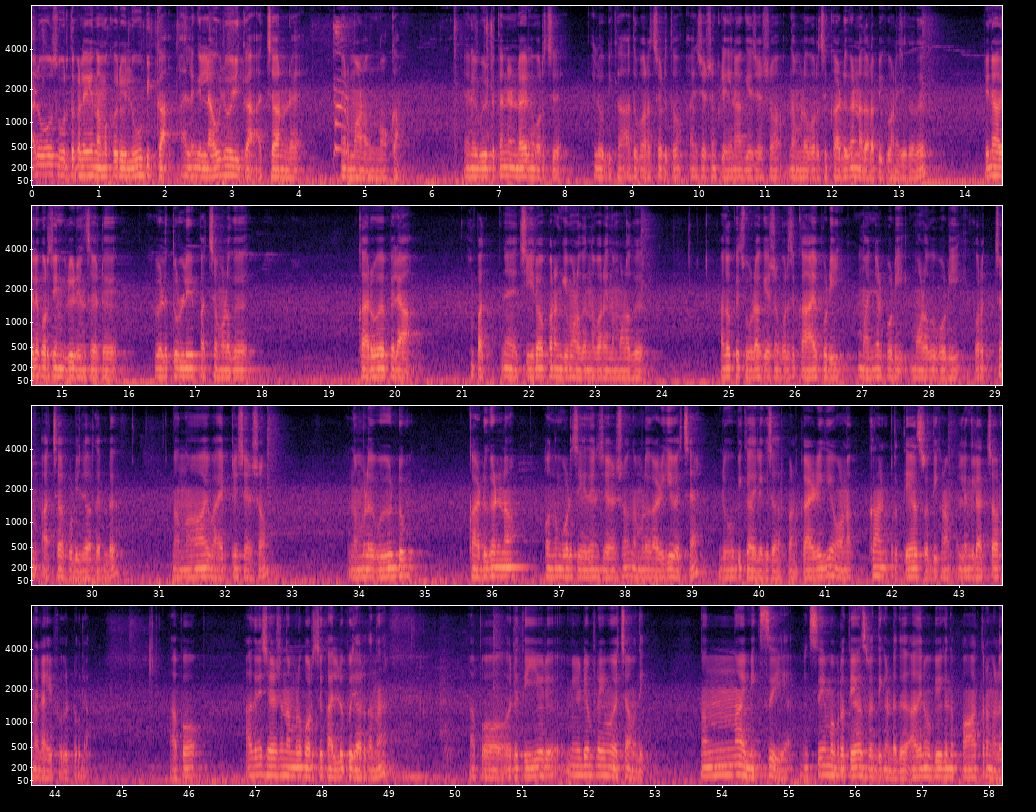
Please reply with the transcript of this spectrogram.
Hello സുഹൃത്തുക്കളെ നമുക്കൊരു ലൂബിക്ക അല്ലെങ്കിൽ ലൗലോലിക്ക അച്ചാറിന്റെ നിർമ്മാണം ഒന്ന് നോക്കാം. ഞാൻ വീട്ടിൽ തന്നെ ഉണ്ടായിരുന്നു കുറച്ച് ലൂബിക്ക അത് പറിച്ചെടുത്തു. അതിനുശേഷം ക്ലീൻ ആക്കിയ ശേഷം നമ്മൾ കുറച്ച് കടുകെണ്ണ തിളപ്പിക്കുകയാണ് ചെയ്തത്. പിന്നെ അതിൽ കുറച്ച് ഇൻഗ്രീഡിയൻസ് ആയിട്ട് വെളുത്തുള്ളി പച്ചമുളക് കറിവേപ്പില പ ചീരോപ്പറങ്കി മുളക് എന്ന് പറയുന്ന മുളക് അതൊക്കെ ചൂടാക്കിയ ശേഷം കുറച്ച് കായപ്പൊടി മഞ്ഞൾപ്പൊടി മുളക് പൊടി കുറച്ചും അച്ചാർ പൊടിയും ചേർത്തിട്ടുണ്ട്. നന്നായി വഴറ്റിയ ശേഷം നമ്മൾ വീണ്ടും കടുകെണ്ണ ഒന്നും കൂടി ചെയ്തതിന് ശേഷം നമ്മൾ കഴുകി വെച്ച ലൂബിക്ക അതിലേക്ക് ചേർക്കണം. കഴുകി ഉണക്കാൻ പ്രത്യേകം ശ്രദ്ധിക്കണം. അല്ലെങ്കിൽ അച്ചാറിന് ലൈഫ് കിട്ടില്ല അപ്പോൾ അതിന് ശേഷം നമ്മൾ കുറച്ച് കല്ലുപ്പ് ചേർക്കുന്നത് അപ്പോൾ ഒരു തീ ഒരു മീഡിയം ഫ്ലെയിം വെച്ചാൽ മതി. നന്നായി മിക്സ് ചെയ്യുക. മിക്സ് ചെയ്യുമ്പോൾ പ്രത്യേകം ശ്രദ്ധിക്കേണ്ടത് അതിന് ഉപയോഗിക്കുന്ന പാത്രങ്ങൾ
